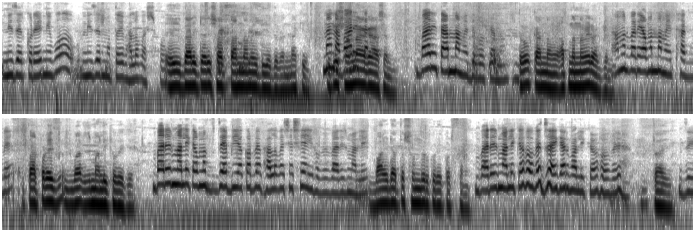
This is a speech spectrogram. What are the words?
নিজের করে নিব নিজের মতোই ভালোবাসবো। এই বাড়িটারি সব তার নামে দিয়ে দেবেন নাকি? না, না, বাড়িটা- আগে আসেন। বাড়ি তার নামে দেবো কেন? তো কার নামে? আপনার নামে রাখবেন? আমার বাড়ি আমার নামেই থাকবে। তারপরে বাড়ির মালিক হবে কে? বাড়ির মালিক আমার যে বিয়ে করবে ভালোবাসে সেই হবে বাড়ির মালিক। বাড়িটা তো সুন্দর করে করছেন। বাড়ির মালিকও হবে জায়গার মালিকও হবে। তাই? জি।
